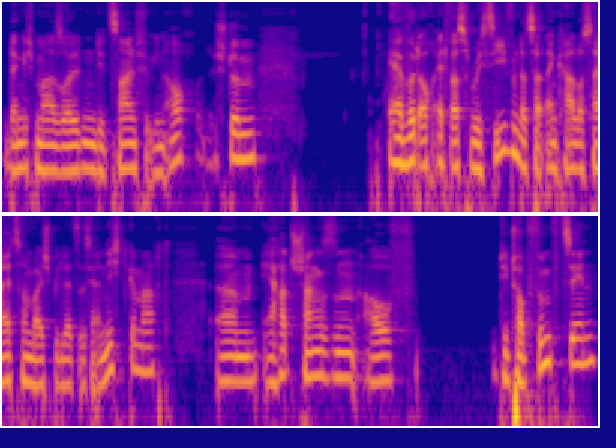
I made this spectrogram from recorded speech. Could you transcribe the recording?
denke ich mal, sollten die Zahlen für ihn auch stimmen. Er wird auch etwas receiven, das hat ein Carlos Hyde zum Beispiel letztes Jahr nicht gemacht. Ähm, er hat Chancen auf die Top 15.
